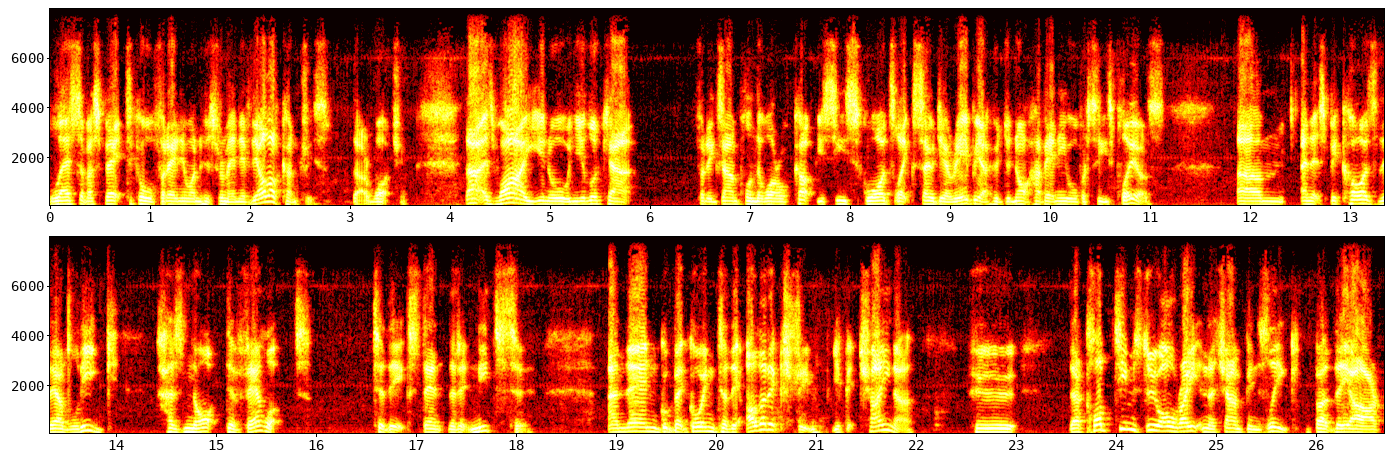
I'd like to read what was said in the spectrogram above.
less of a spectacle for anyone who's from any of the other countries that are watching. That is why you know when you look at, for example, in the World Cup, you see squads like Saudi Arabia who do not have any overseas players, um, and it's because their league has not developed to the extent that it needs to. And then, but going to the other extreme, you've got China, who their club teams do all right in the Champions League, but they are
